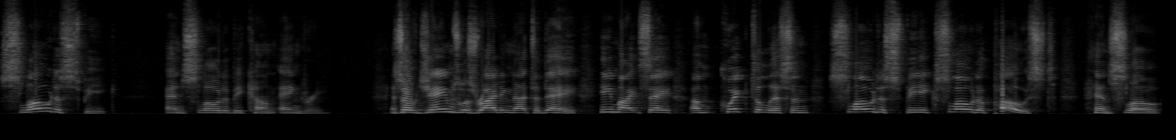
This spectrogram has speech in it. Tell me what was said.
slow to speak, and slow to become angry. And so, if James was writing that today, he might say, um, quick to listen, slow to speak, slow to post, and slow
